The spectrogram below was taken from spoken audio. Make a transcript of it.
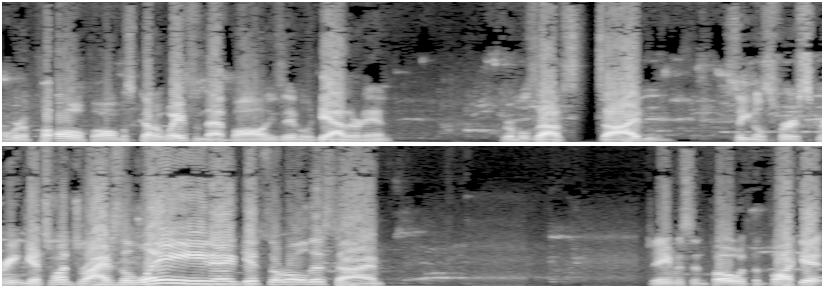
Over to Pope. Almost cut away from that ball. He's able to gather it in. Dribbles outside. Signals for a screen. Gets one. Drives the lane and gets the roll this time. Jamison Poe with the bucket.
